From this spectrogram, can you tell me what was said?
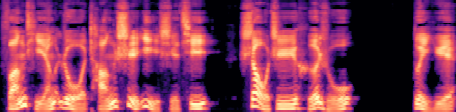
冯亭入成事一时期，受之何如？对曰：“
